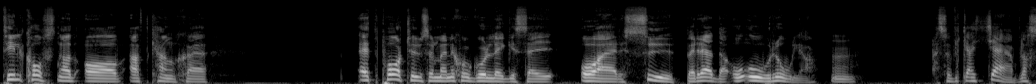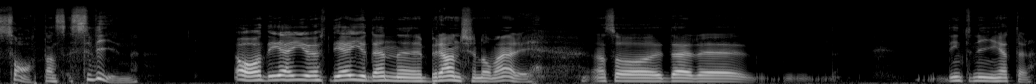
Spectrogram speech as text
till kostnad av att kanske ett par tusen människor går och lägger sig och är superrädda och oroliga. Mm. Alltså vilka jävla satans svin. Ja, det är ju, det är ju den eh, branschen de är i. Alltså, där... Eh, det är inte nyheter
